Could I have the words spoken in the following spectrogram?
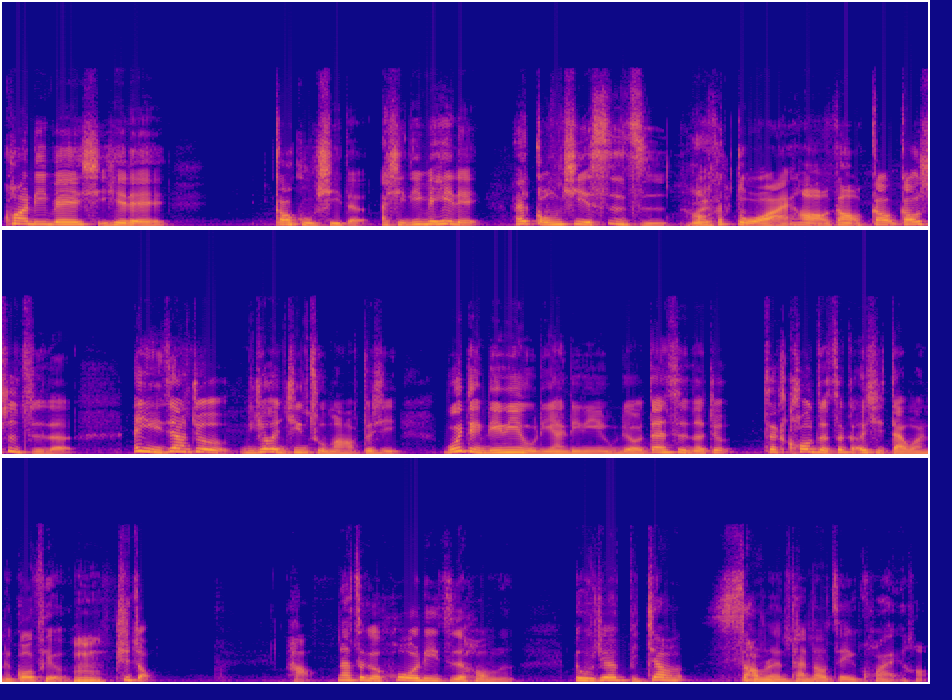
看你买是迄个高股息的，还是你买迄个还公司的市值好较大哈，高高高市值的，哎，你这样就你就很清楚嘛，就是不一定零零五零啊零零五六，但是呢，就在扣着这个而且台湾的股票嗯去走，好，那这个获利之后呢，哎，我觉得比较。少人谈到这一块哈，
